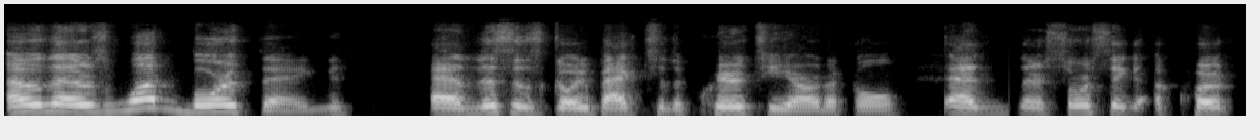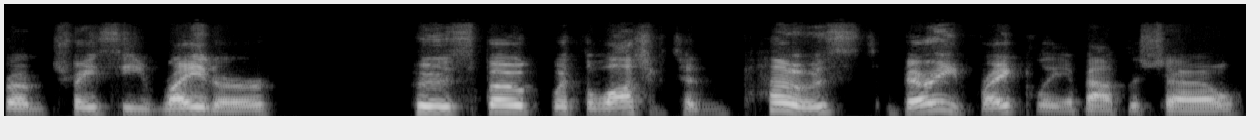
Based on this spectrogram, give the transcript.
Oh, there's one more thing, and this is going back to the Queerty article, and they're sourcing a quote from Tracy Reiner, who spoke with the Washington Post very frankly about the show.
